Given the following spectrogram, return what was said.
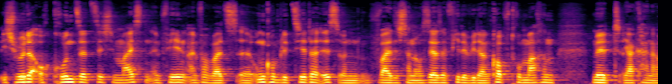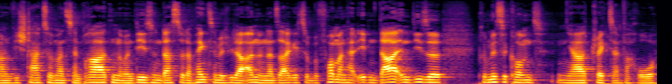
Ich würde auch grundsätzlich den meisten empfehlen, einfach weil es äh, unkomplizierter ist und weil sich dann auch sehr, sehr viele wieder einen Kopf drum machen mit, ja, keine Ahnung, wie stark soll man es denn braten und dies und das, so, dann fängt es nämlich wieder an und dann sage ich so, bevor man halt eben da in diese Prämisse kommt, ja, trackt's einfach roh.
